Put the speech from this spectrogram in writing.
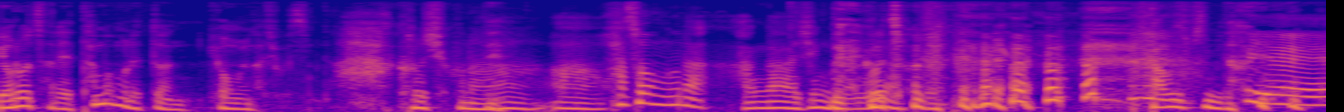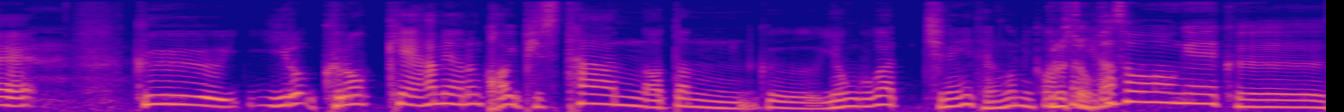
여러 차례 탐험을 했던 경험을 가지고 있습니다. 아, 그러시구나. 네. 아, 화성은 아- 안 가신 거고요. 그렇죠. 네. 가고 싶습니다. 예. 그, 이러, 그렇게 하면은 거의 비슷한 어떤 그 연구가 진행이 되는 겁니까? 그렇죠. 화성이랑? 화성의 그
